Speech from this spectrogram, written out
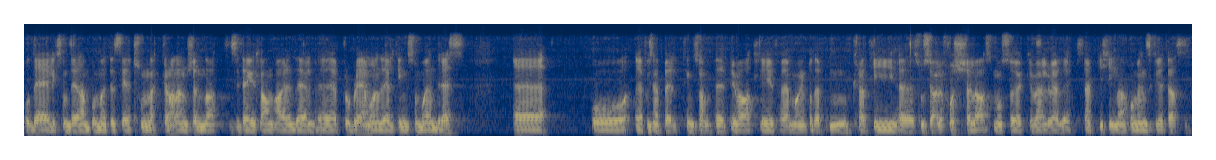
og Det er liksom det de på en måte ser som nøkkelen. De skjønner at sitt eget land har en del eh, problemer og en del ting som må endres. Eh, og eh, F.eks. ting som eh, privatliv, eh, mangel på demokrati, sosiale forskjeller, som også øker veldig veldig sterkt i Kina, og menneskerettigheter,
